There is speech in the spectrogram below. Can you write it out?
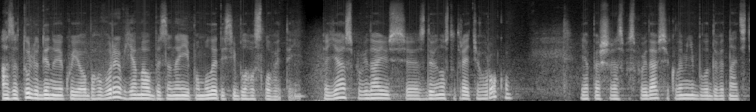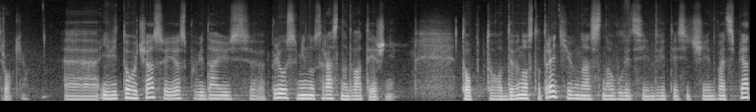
а за ту людину, яку я обговорив, я мав би за неї помолитись і благословити її. Я сповідаюсь е, з 93-го року. Я перший раз посповідався, коли мені було 19 років. Е, І від того часу я сповідаюсь е, плюс-мінус раз на два тижні. Тобто 93-й у нас на вулиці 2025,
